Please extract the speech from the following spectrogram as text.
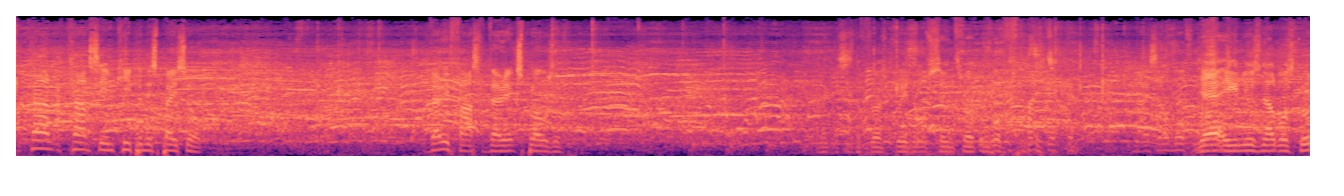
I can't, I can't see him keeping this pace up. Very fast, very explosive think this is the first breather we've seen throughout the whole fight. nice elbow Yeah, Ian using elbows good.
